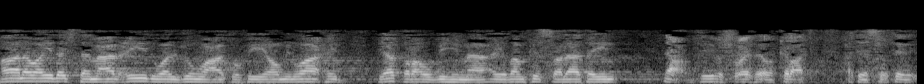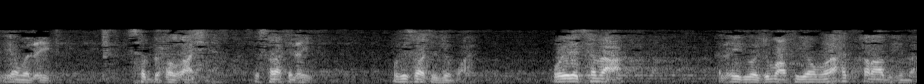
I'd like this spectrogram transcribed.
قال وإذا اجتمع العيد والجمعة في يوم واحد يقرأ بهما أيضا في الصلاتين نعم في مشروعية قراءة هاتين السورتين يوم العيد سبح الغاشية في صلاة العيد وفي صلاة الجمعة. وإذا اجتمع العيد والجمعة في يوم واحد قرأ بهما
